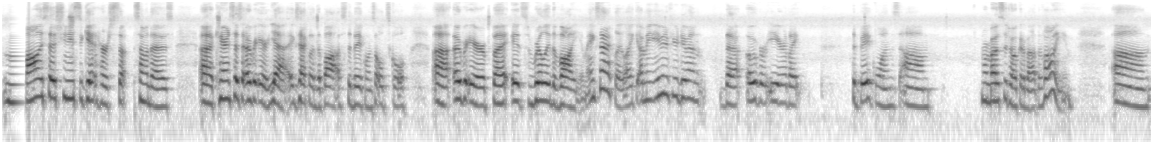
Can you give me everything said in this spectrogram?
Molly says she needs to get her some of those. Uh, Karen says over ear. Yeah, exactly. The Bose, the big ones, old school, uh, over ear. But it's really the volume. Exactly. Like I mean, even if you're doing the over ear, like the big ones, um, we're mostly talking about the volume. Um,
